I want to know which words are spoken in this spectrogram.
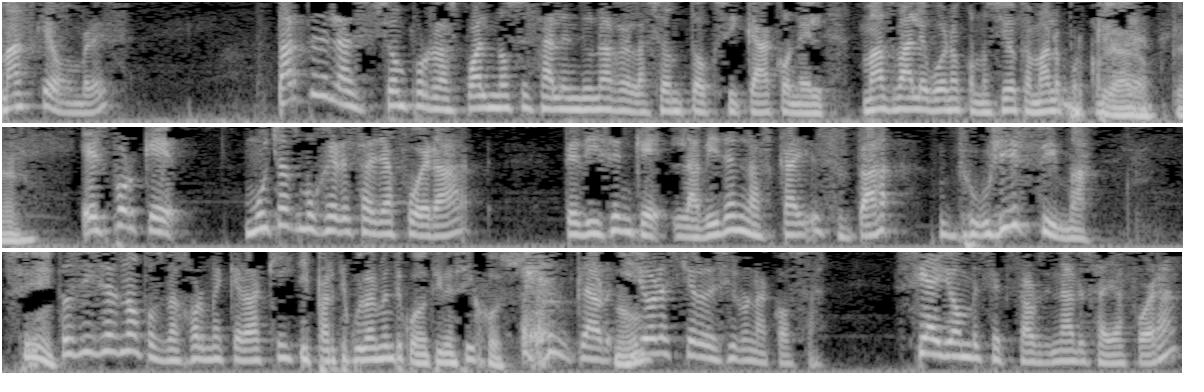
más que hombres, parte de la decisión por la cual no se salen de una relación tóxica con el más vale bueno conocido que malo por conocer, Claro, claro. es porque muchas mujeres allá afuera te dicen que la vida en las calles está durísima. Sí. Entonces dices, no, pues mejor me quedo aquí. Y particularmente cuando tienes hijos. claro, ¿no? y yo les quiero decir una cosa. Si hay hombres extraordinarios allá afuera,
